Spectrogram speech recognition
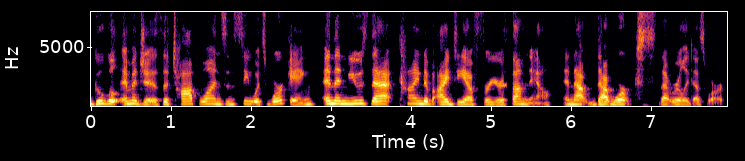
Google images, the top ones and see what's working and then use that kind of idea for your thumbnail. And that that works. That really does work.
